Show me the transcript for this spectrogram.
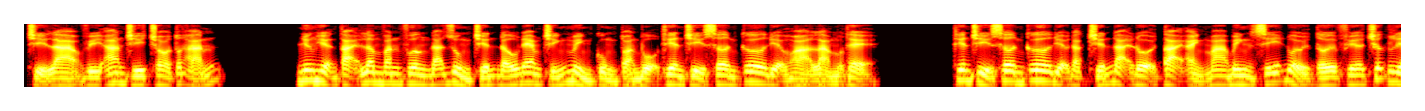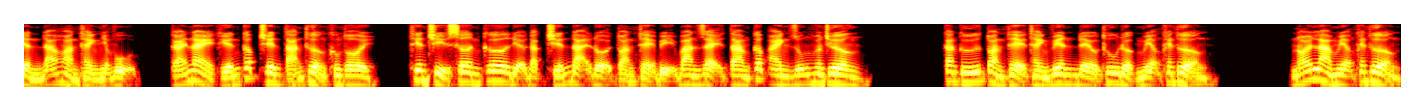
chỉ là vì an trí cho tốt hắn. Nhưng hiện tại lâm văn phương đã dùng chiến đấu đem chính mình cùng toàn bộ thiên trì sơn cơ địa hòa làm một thể. Thiên trì sơn cơ địa đặc chiến đại đội tại ảnh ma binh sĩ đổi tới phía trước liền đã hoàn thành nhiệm vụ, cái này khiến cấp trên tán thưởng không thôi, thiên chỉ sơn cơ địa đặc chiến đại đội toàn thể bị ban dạy tam cấp anh dũng huân chương. Căn cứ toàn thể thành viên đều thu được miệng khen thưởng nói là miệng khen thưởng,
